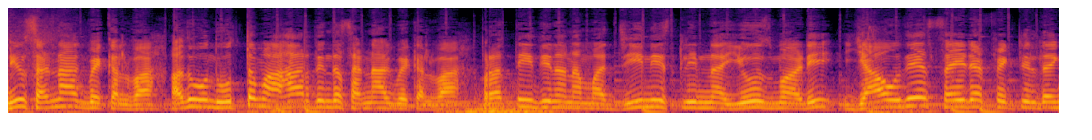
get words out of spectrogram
ನೀವು ಸಣ್ಣ ಆಗ್ಬೇಕಲ್ವಾ? ಅದು ಒಂದು ಉತ್ತಮ ಆಹಾರದಿಂದ ಸಣ್ಣ ಆಗ್ಬೇಕಲ್ವಾ? ಪ್ರತಿದಿನ ನಮ್ಮ ಜೀನಿ ಸ್ಲಿಮ್ನ ಯೂಸ್ ಮಾಡಿ ಯಾವುದೇ ಸೈಡ್ ಎಫೆಕ್ಟ್ ಇಲ್ದಂಗೆ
